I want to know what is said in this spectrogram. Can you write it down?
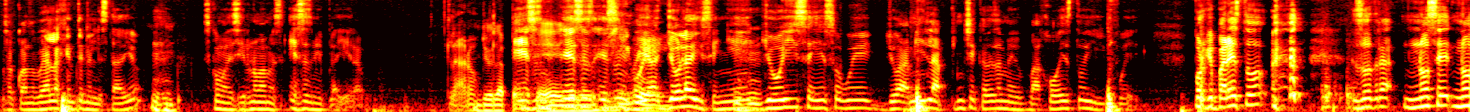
O sea, cuando vea a la gente en el estadio, es como decir, no mames, esa es mi playera, güey. Claro. Yo la Esa pensé. es, esa es- esa mi playera. güey. Yo la diseñé, yo hice eso, güey. Yo, a mí la pinche cabeza me bajó esto y fue. Porque para esto, es otra, no sé, no,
